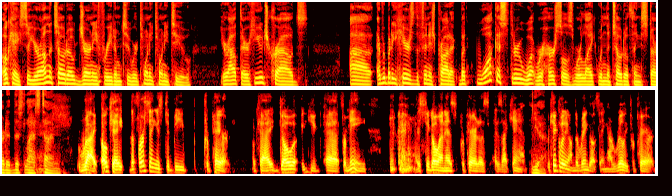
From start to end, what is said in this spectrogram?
Okay, so you're on the Toto Journey Freedom Tour 2022. You're out there, huge crowds. Uh, everybody hears the finished product, but walk us through what rehearsals were like when the Toto thing started this last time. Right. Okay. The first thing is to be prepared. Okay. Go. You, uh, for me, is to go in as prepared as as I can. Yeah. Particularly on the Ringo thing, I really prepared.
